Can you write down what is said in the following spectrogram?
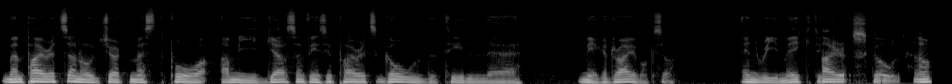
Men Pirates har nog kört mest på Amiga. Sen finns ju Pirates Gold till eh, Mega Drive också. En remake typ. Pirates Gold ja.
